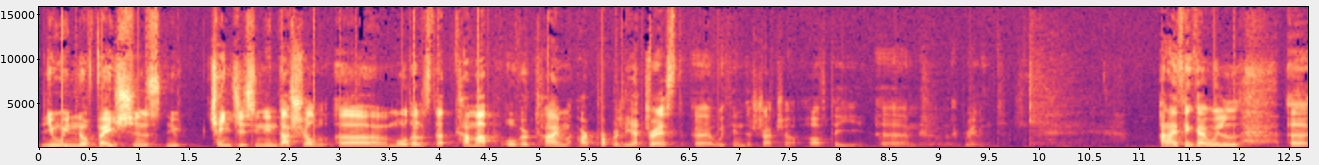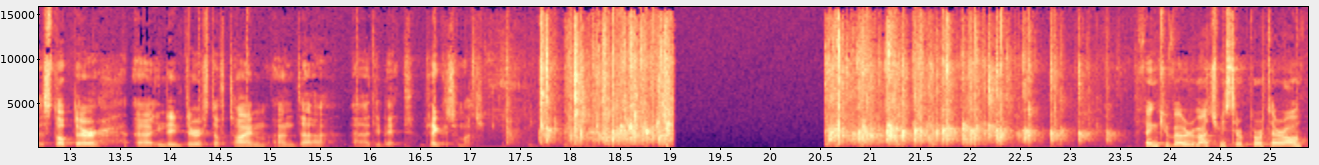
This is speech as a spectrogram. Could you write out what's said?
new innovations, new changes in industrial uh, models that come up over time are properly addressed uh, within the structure of the um, agreement. And I think I will uh, stop there in the interest of time and debate. Thank you so much. Thank you very much, Mr. Portero.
